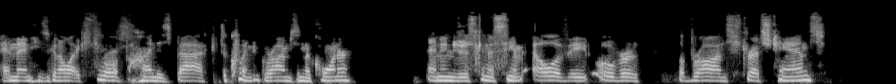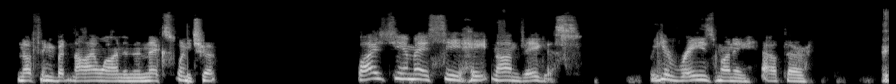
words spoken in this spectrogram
and then he's going to like throw it behind his back to Quentin Grimes in the corner. And then you're just going to see him elevate over LeBron's stretched hands. Nothing but nylon in the next win chip. Why is GMAC hating on Vegas? We get raise money out there. We're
